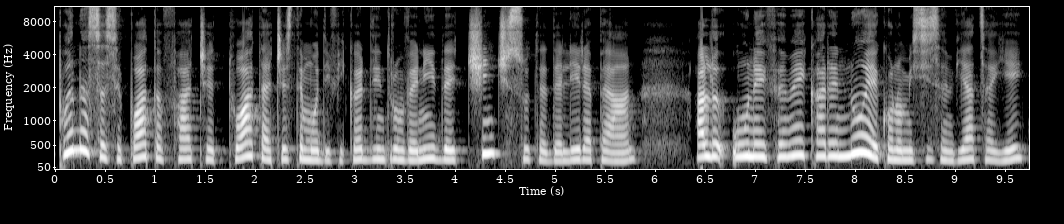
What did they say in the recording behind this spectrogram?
până să se poată face toate aceste modificări dintr-un venit de 500 de lire pe an, al unei femei care nu economisise în viața ei,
